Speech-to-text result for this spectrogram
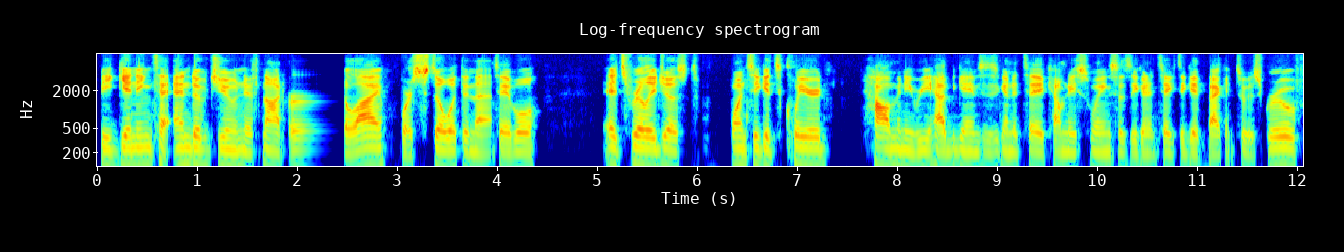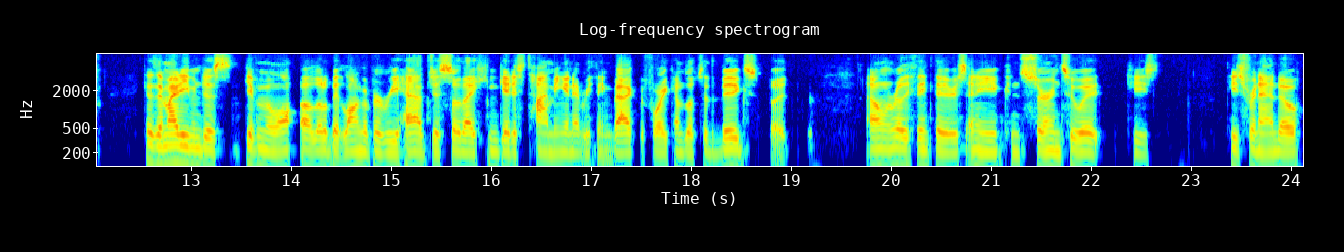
beginning to end of June, if not early July. We're still within that table. It's really just once he gets cleared, how many rehab games is he going to take? How many swings is he going to take to get back into his groove? Because they might even just give him a, lo- a little bit longer of a rehab just so that he can get his timing and everything back before he comes up to the bigs. But I don't really think there's any concern to it. He's he's Fernando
